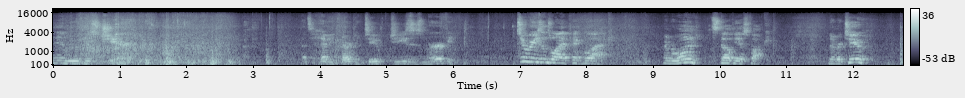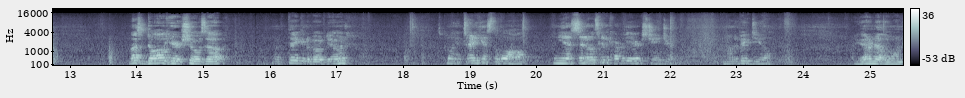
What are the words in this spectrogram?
And move this chair. That's a heavy carpet too. Jesus Murphy. Two reasons why I picked black. Number one, it's stealthy as fuck. Number two, less dog hair shows up. I'm thinking about doing pulling it tight against the wall. And yes, I know it's going to cover the air exchanger. Not a big deal. We got another one.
